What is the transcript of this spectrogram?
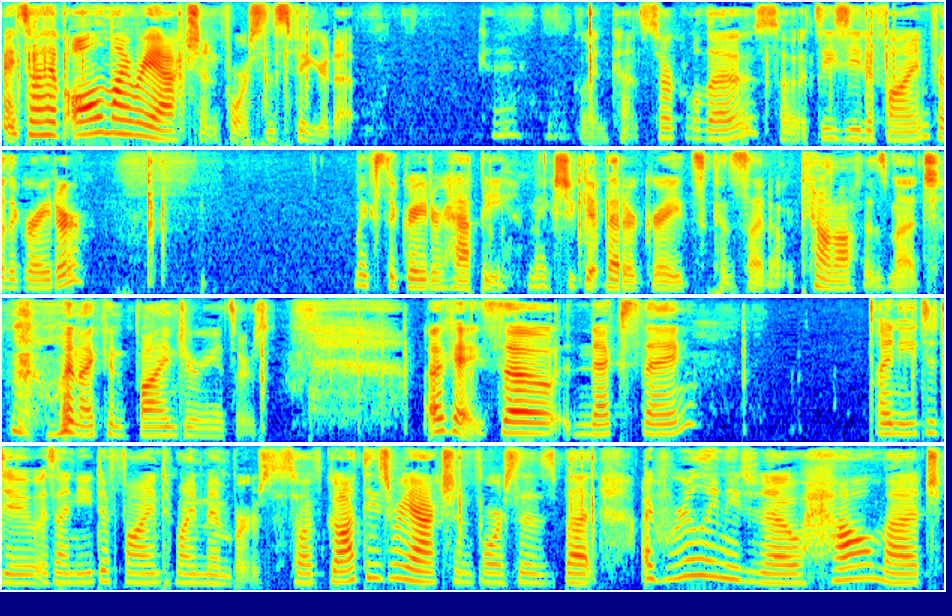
All right, so I have all my reaction forces figured up. Okay, go ahead and kind of circle those so it's easy to find for the grader. Makes the grader happy, makes you get better grades because I don't count off as much when I can find your answers. Okay, so next thing I need to do is I need to find my members. So I've got these reaction forces, but I really need to know how much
